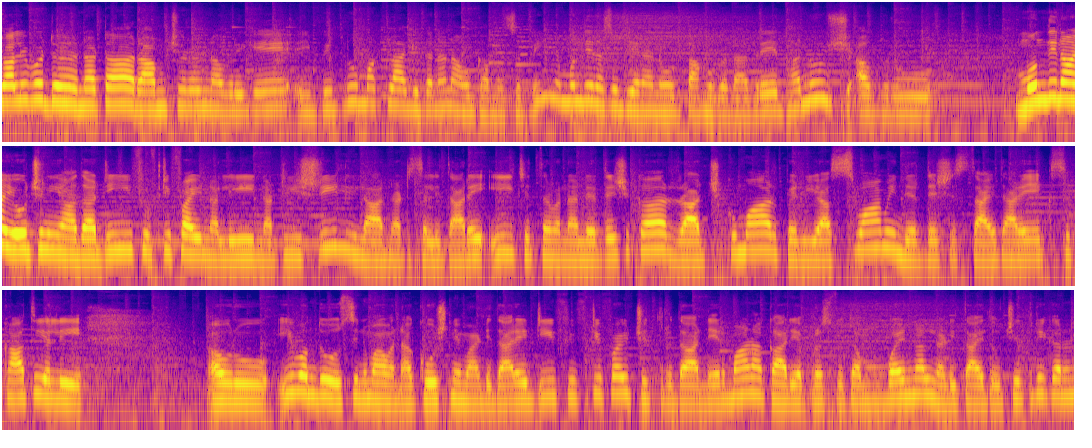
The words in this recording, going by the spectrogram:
ಟಾಲಿವುಡ್ ನಟ ರಾಮ್ ಚರಣ್ ಅವರಿಗೆ ಇಬ್ಬಿಬ್ರು ಮಕ್ಕಳಾಗಿದ್ದನ್ನು ನಾವು ಗಮನಿಸಿದ್ವಿ. ಇನ್ನು ಮುಂದಿನ ಸುದ್ದಿಯನ್ನು ನೋಡ್ತಾ ಹೋಗೋದಾದರೆ ಧನುಷ್ ಅವರು ಮುಂದಿನ ಯೋಜನೆಯಾದ ಡಿ ಫಿಫ್ಟಿ ಫೈವ್ನಲ್ಲಿ ನಟಿ ಶ್ರೀಲೀಲಾ ನಟಿಸಲಿದ್ದಾರೆ. ಈ ಚಿತ್ರವನ್ನು ನಿರ್ದೇಶಕ ರಾಜ್ಕುಮಾರ್ ಪೆರಿಯಾಸ್ವಾಮಿ ನಿರ್ದೇಶಿಸ್ತಾ ಇದ್ದಾರೆ. ಎಕ್ಸ್ ಖಾತೆಯಲ್ಲಿ ಅವರು ಈ ಒಂದು ಸಿನಿಮಾವನ್ನು ಘೋಷಣೆ ಮಾಡಿದ್ದಾರೆ. ಡಿ ಫಿಫ್ಟಿ ಫೈವ್ ಚಿತ್ರದ ನಿರ್ಮಾಣ ಕಾರ್ಯ ಪ್ರಸ್ತುತ ಮುಂಬೈನಲ್ಲಿ ನಡೀತಾ ಇದ್ದು, ಚಿತ್ರೀಕರಣ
